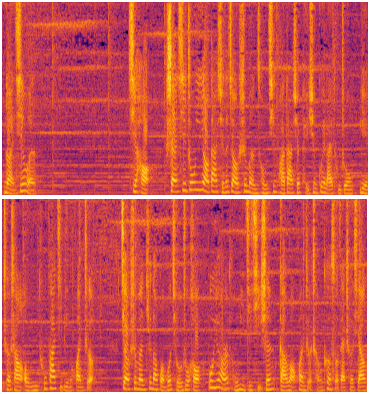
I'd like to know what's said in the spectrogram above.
暖新闻：七号，陕西中医药大学的教师们从清华大学培训归来途中，列车上偶遇突发疾病的患者，教师们听到广播求助后，不约而同立即起身赶往患者乘客所在车厢，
